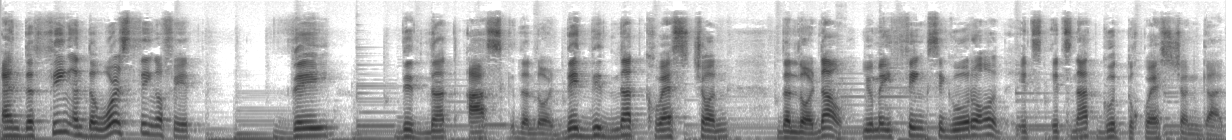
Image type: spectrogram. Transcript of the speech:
And the thing and the worst thing of it, they did not ask the Lord. They did not question the Lord. Now, you may think siguro oh, it's it's not good to question God.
